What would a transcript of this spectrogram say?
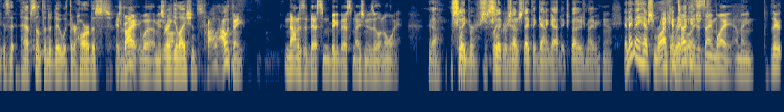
Is it have something to do with their harvest it's uh, probably well. I mean, it's regulations? Probably, I would think not as a destin big a destination as Illinois. Yeah. Sleeper, the sleeper, sleeper, so yeah. to state, that kind of got exposed, maybe. Yeah. And they may have some And rifle Kentucky's the same way. I mean, there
